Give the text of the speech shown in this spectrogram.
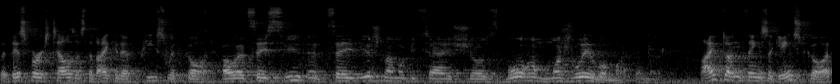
but this verse tells us that I can have peace with God. але цей світ, цей вірш нам обіцяє, що з Богом можливо мати мир. I've done things against God.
